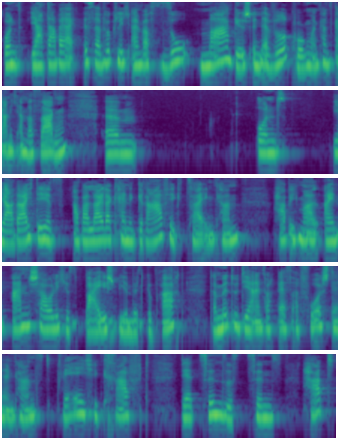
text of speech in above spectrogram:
Und ja, dabei ist er wirklich einfach so magisch in der Wirkung. Man kann es gar nicht anders sagen. Ähm, und ja, da ich dir jetzt aber leider keine Grafik zeigen kann, habe ich mal ein anschauliches Beispiel mitgebracht, damit du dir einfach besser vorstellen kannst, welche Kraft der Zinseszins hat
